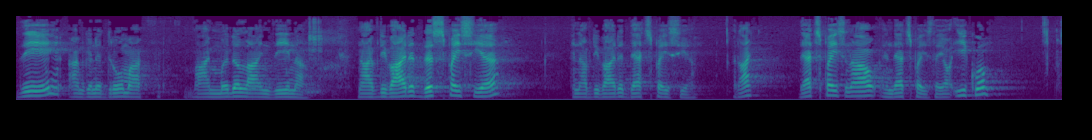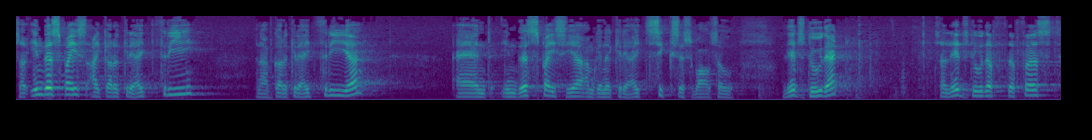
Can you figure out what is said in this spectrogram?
there I'm going to draw my my middle line there now. Now I've divided this space here and I've divided that space here right? That space now and that space they are equal. So in this space I got to create three and I've got to create three here. And in this space here I'm going to create six as well. So let's do that. So let's do the, the first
